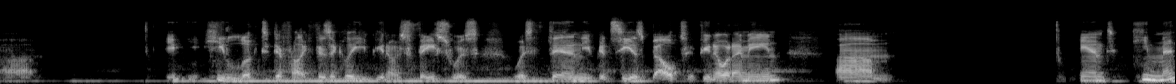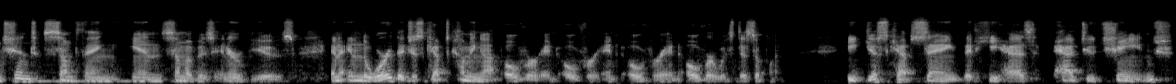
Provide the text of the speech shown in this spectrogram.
Uh, he, looked different, like physically. You know, his face was was thin. You could see his belt, if you know what I mean. Um, and he mentioned something in some of his interviews, and, and the word that just kept coming up over and over and over and over was discipline. He just kept saying that he has had to change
